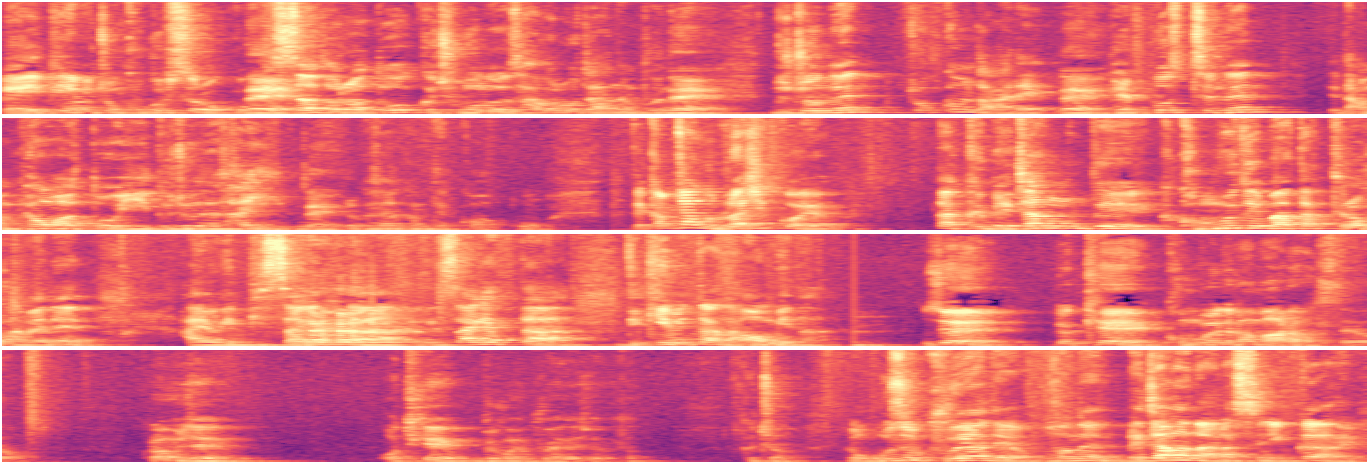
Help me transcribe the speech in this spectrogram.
APM이 좀 고급스럽고 네. 비싸더라도 그 좋은 옷을 사고자 하는 분 네. 누조는 조금 더 아래 네. 벨포스트는 남평화 또 이 누조의 사이 네. 이렇게 생각하면 될 것 같고 근데 깜짝 놀라실 거예요 딱 그 매장들 그 건물들만 딱 들어가면은 아 여긴 비싸겠다 여긴 싸겠다 느낌이 딱 나옵니다 이제 이렇게 건물들 한번 알아봤어요. 그럼 이제 어떻게 물건을 구해야 되죠? 여기서? 그렇죠 그러니까 옷을 구해야 돼요 우선은 매장은 알았으니까 네.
